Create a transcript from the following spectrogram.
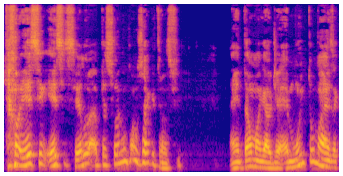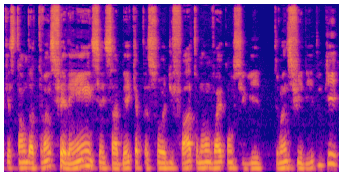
Então, esse, esse selo a pessoa não consegue transferir. Né? Então, Magaldi, é muito mais a questão da transferência e saber que a pessoa de fato não vai conseguir transferir do que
